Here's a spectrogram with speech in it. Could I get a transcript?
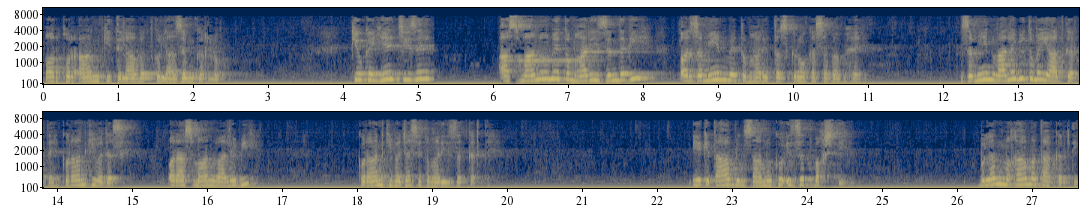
اور قرآن کی تلاوت کو لازم کر لو۔ کیونکہ یہ چیزیں آسمانوں میں تمہاری زندگی اور زمین میں تمہارے تذکروں کا سبب ہے زمین والے بھی تمہیں یاد کرتے ہیں، قرآن کی وجہ سے، اور آسمان والے بھی قرآن کی وجہ سے تمہاری عزت کرتے ہیں۔ یہ کتاب انسانوں کو عزت بخشتی ہے۔ بلند مقام عطا کرتی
